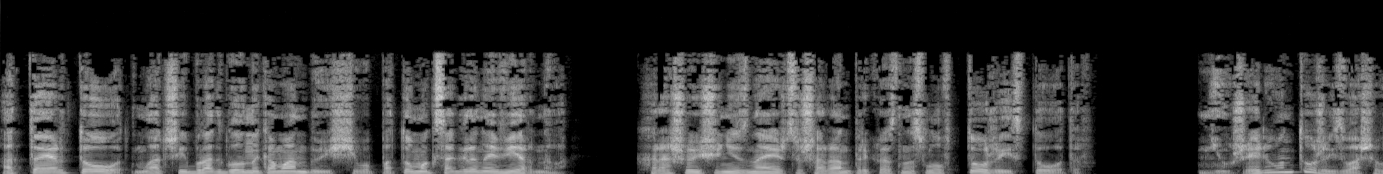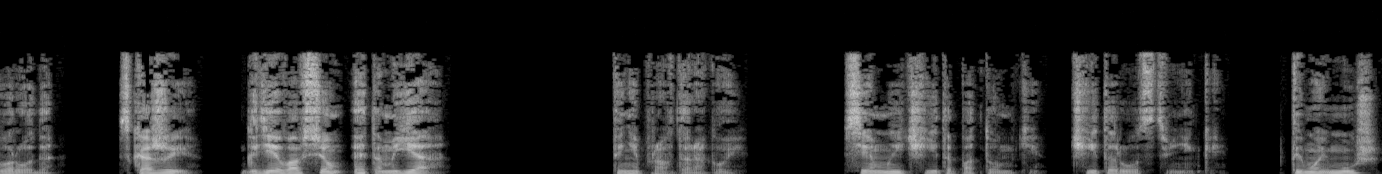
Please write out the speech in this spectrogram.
От Тертоот, младший брат главнокомандующего, потомок Сагрена Верного. Хорошо еще не знаешь, что Шаран Прекраснослов тоже из Тоотов. Неужели он тоже из вашего рода? Скажи, где во всем этом я? Ты не прав, дорогой. Все мы чьи-то потомки чьи-то родственники. Ты мой муж,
